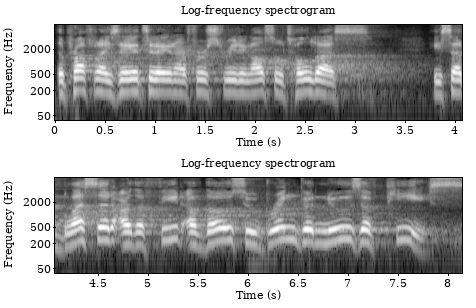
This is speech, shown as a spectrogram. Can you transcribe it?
The prophet Isaiah today in our first reading also told us, he said, Blessed are the feet of those who bring good news of peace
